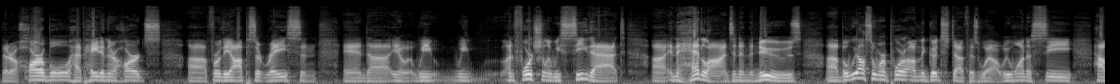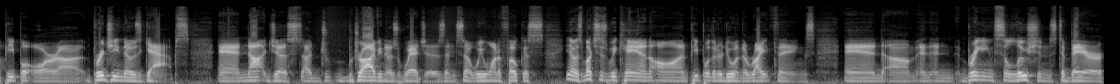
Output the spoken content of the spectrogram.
that are horrible, have hate in their hearts. Uh, for the opposite race, and and uh, you know we we unfortunately we see that uh, in the headlines and in the news, uh, but we also report on the good stuff as well. We want to see how people are uh, bridging those gaps and not just uh, dr- driving those wedges. And so we want to focus, you know, as much as we can on people that are doing the right things and um, and and bringing solutions to bear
